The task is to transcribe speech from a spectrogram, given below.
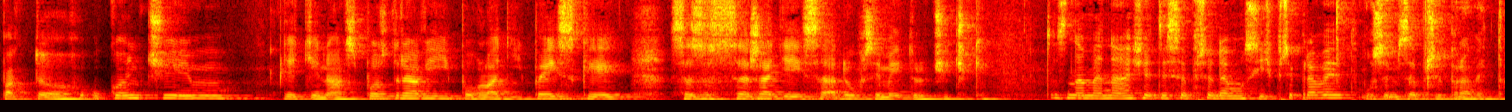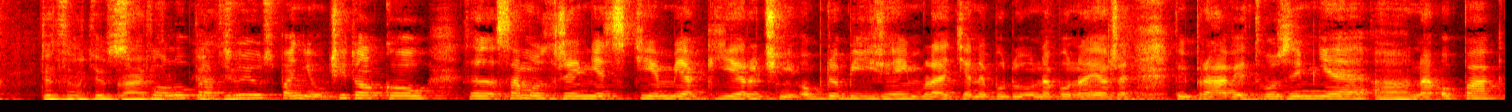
Pak to ukončím, děti nás pozdraví, pohladí pejsky, se, seřadějí se a jdou si mít ručičky. To znamená, že ty se předem musíš připravit? Musím se připravit. Teď jsem právě Spolupracuju s paní učitelkou, e, samozřejmě s tím, jaký je roční období, že jim v létě nebudu nebo na jaře vyprávět o zimě a naopak,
